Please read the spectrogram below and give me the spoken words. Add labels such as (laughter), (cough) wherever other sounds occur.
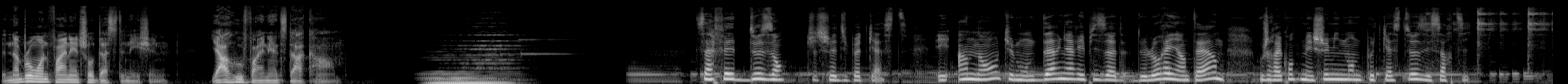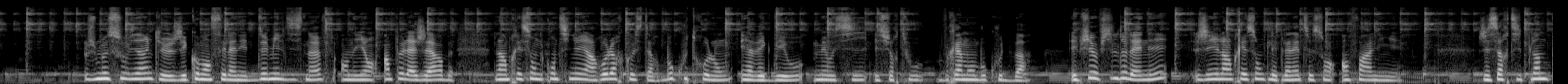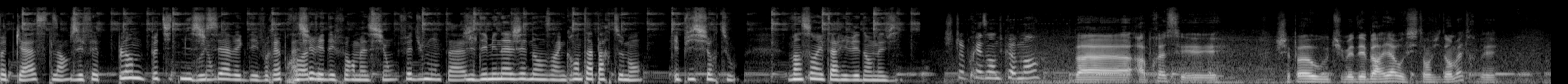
the number one financial destination, yahoofinance.com. Ça fait deux ans que je fais du podcast et un an que mon dernier épisode de l'oreille interne, où je raconte mes cheminements de podcasteuse, est sorti. Je me souviens que j'ai commencé l'année 2019 en ayant un peu la gerbe, l'impression de continuer un roller coaster beaucoup trop long et avec des hauts, mais aussi et surtout vraiment beaucoup de bas. Et puis au fil de l'année, j'ai eu l'impression que les planètes se sont enfin alignées. J'ai sorti plein de podcasts, j'ai fait plein de petites missions, bossé avec des vrais prods, assuré des formations, fait du montage, j'ai déménagé dans un grand appartement, et puis surtout, Vincent est arrivé dans ma vie. Je te présente comment? Bah après c'est... Je sais pas où tu mets des barrières ou si t'as envie d'en mettre, mais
